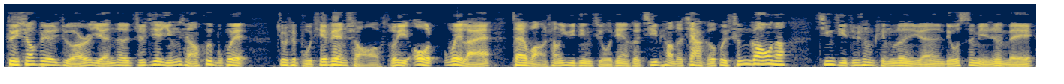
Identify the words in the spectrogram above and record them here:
对消费者而言的直接影响会不会就是补贴变少，所以哦未来在网上预订酒店和机票的价格会升高呢？经济之声评论员刘思敏认为，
